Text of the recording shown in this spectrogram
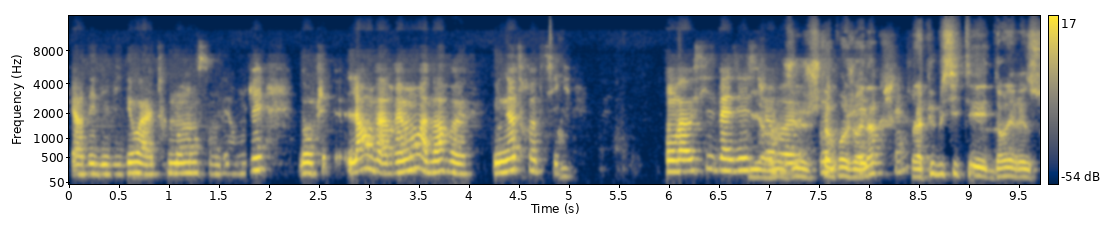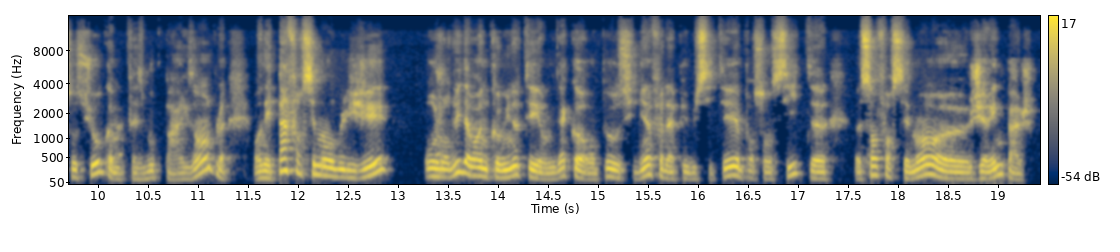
regarder des vidéos à tout moment sans déranger. Donc là, on va vraiment avoir euh, une autre optique. On va aussi se baser sur, sur la publicité dans les réseaux sociaux, comme Facebook par exemple. On n'est pas forcément obligé aujourd'hui d'avoir une communauté. On est d'accord, on peut aussi bien faire de la publicité pour son site sans forcément gérer une page.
